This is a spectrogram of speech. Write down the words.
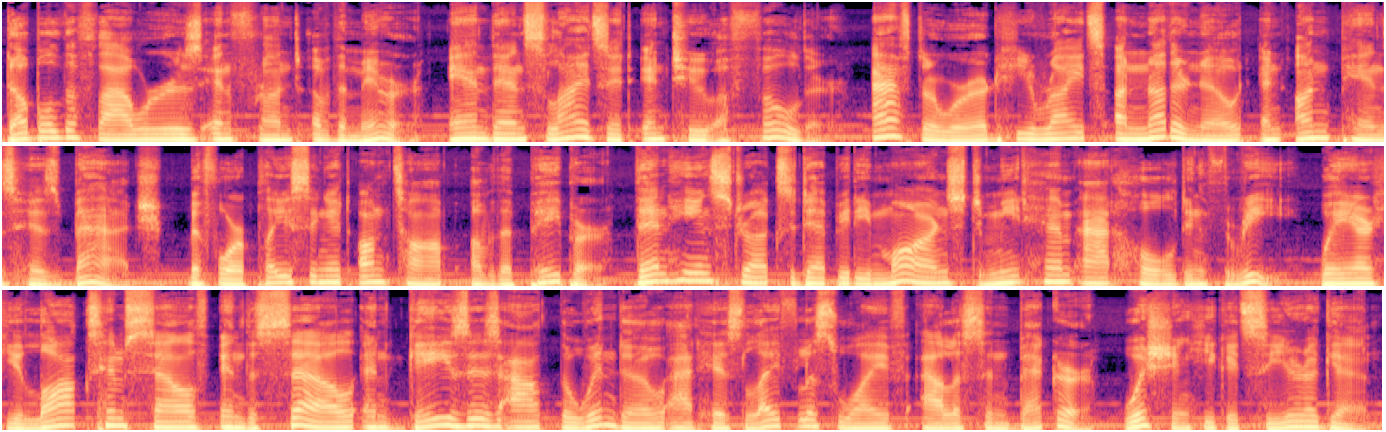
double the flowers in front of the mirror, and then slides it into a folder. Afterward, he writes another note and unpins his badge before placing it on top of the paper. Then he instructs Deputy Marnes to meet him at Holding 3, where he locks himself in the cell and gazes out the window at his lifeless wife Allison Becker, wishing he could see her again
